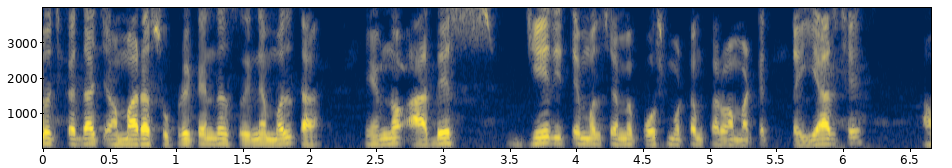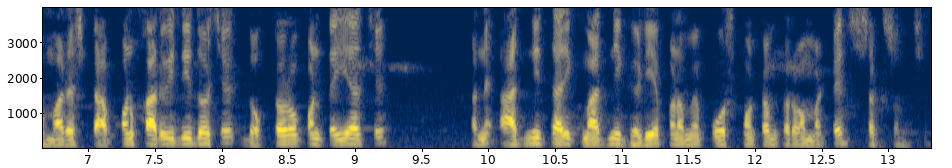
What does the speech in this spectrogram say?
રોજ કદાચ અમારા સુપ્રિન્ટેન્ડન્ટશ્રીને મળતા એમનો આદેશ જે રીતે મળશે અમે પોસ્ટમોર્ટમ કરવા માટે તૈયાર છે. અમારે સ્ટાફ પણ ફાળવી દીધો છે, ડૉક્ટરો પણ તૈયાર છે અને આજની તારીખમાં આજની ઘડીએ પણ અમે પોસ્ટમોર્ટમ કરવા માટે સક્ષમ છીએ.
